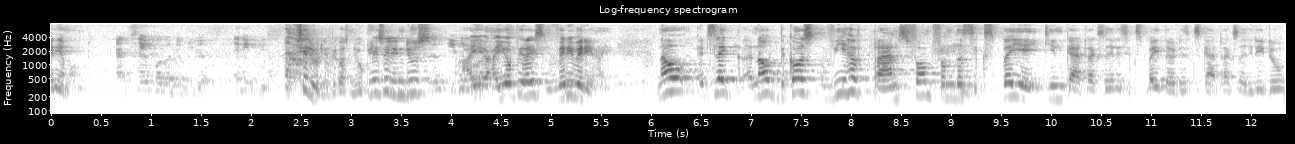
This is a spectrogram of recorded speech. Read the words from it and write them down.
Any amount. And same for the nucleus. Any piece. Absolutely, because nucleus will induce I- IOP rise very, very high. Now, it's like, now because we have transformed from the 6 by 18 cataract surgery, 6 by 36 cataract surgery to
